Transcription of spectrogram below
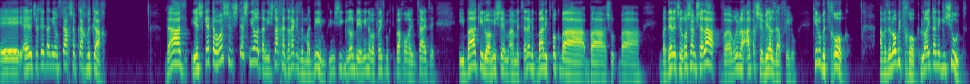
אה, איילת שקד, אני עושה עכשיו כך וכך. ואז יש קטע ממש של שתי שניות, אני אשלח לך את זה אחר כך, זה מדהים, אם מישהי יגלול בימינה בפייסבוק טיפה אחורה ימצא את זה. היא באה, כאילו, מי שמצלמת באה לדפוק ב, ב, ב, בדלת של ראש הממשלה, ואומרים לה, אל תחשבי על זה אפילו. כאילו בצחוק. אבל זה לא בצחוק, לא הייתה נגישות.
